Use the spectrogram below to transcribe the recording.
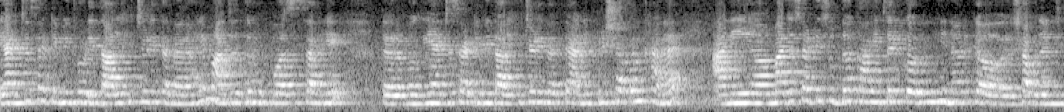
यांच्यासाठी मी थोडी दाल खिचडी करणार आहे. माझा तर उपवासच आहे. तर मग यांच्यासाठी मी दाल खिचडी करते आणि प्रिशा पण खाणार. आणि माझ्यासाठी सुद्धा काहीतरी करून घेणार साबुदाण्याची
